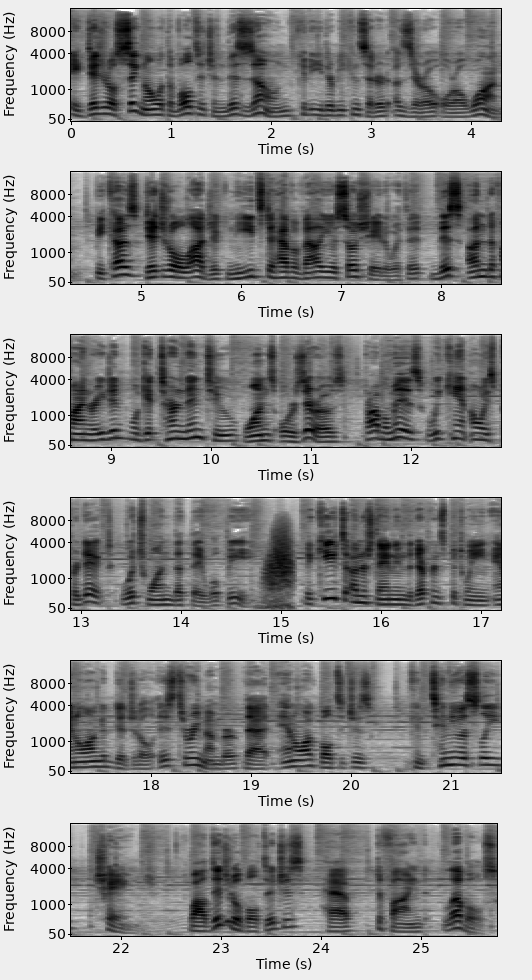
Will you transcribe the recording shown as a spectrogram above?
A digital signal with a voltage in this zone could either be considered a 0 or a 1. Because digital logic needs to have a value associated with it, this undefined region will get turned into 1s or 0s. Problem is, we can't always predict which one that they will be. The key to understanding the difference between analog and digital is to remember that analog voltages continuously change, while digital voltages have defined levels.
